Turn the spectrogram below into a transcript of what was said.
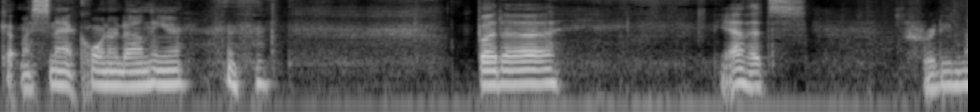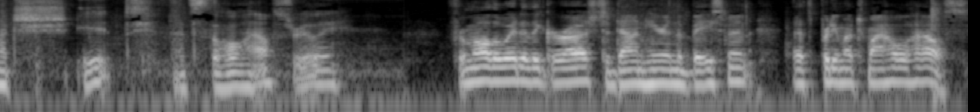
Got my snack corner down here. but uh yeah, that's pretty much it. That's the whole house really. From all the way to the garage to down here in the basement, that's pretty much my whole house.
